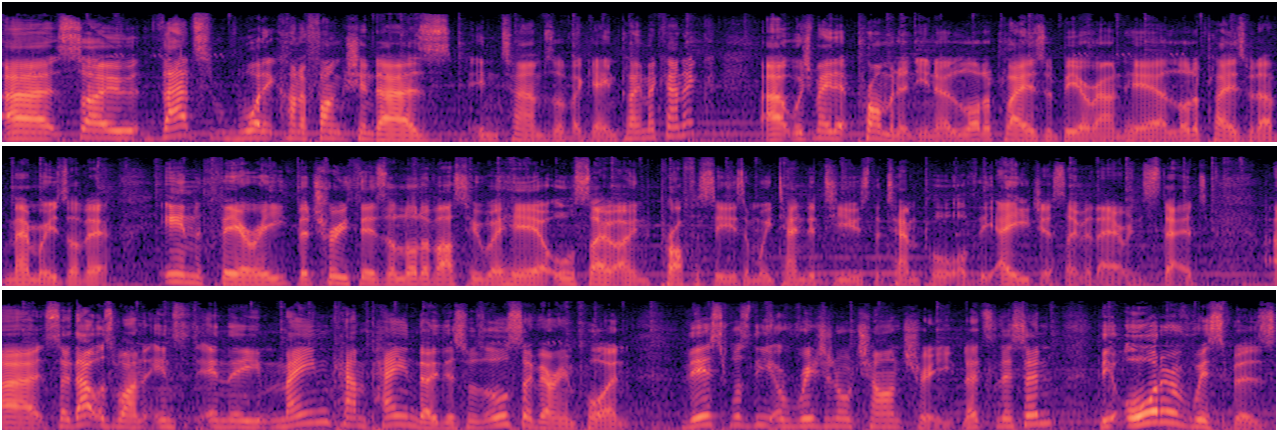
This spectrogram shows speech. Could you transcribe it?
Uh, so that's what it kind of functioned as in terms of a gameplay mechanic, uh, which made it prominent. You know, a lot of players would be around here. A lot of players would have memories of it. In theory, the truth is a lot of us who were here also owned prophecies, and we tended to use the Temple of the Ages over there instead. Uh, so that was one. In, in the main campaign, though, this was also very important. This was the original chantry. Let's listen. The Order of Whispers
